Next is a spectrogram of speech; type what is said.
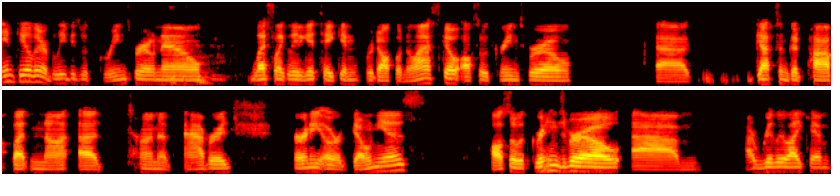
infielder, I believe he's with Greensboro now. Less likely to get taken. Rodolfo Nolasco, also with Greensboro. Uh, got some good pop, but not a ton of average. Ernny Ordonez, also with Greensboro. Um, I really like him.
